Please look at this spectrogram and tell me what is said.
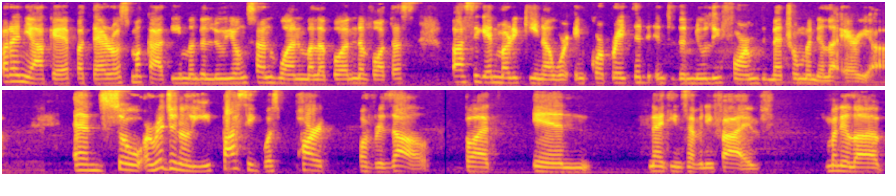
Parañaque, Pateros, Makati, Mandaluyong, San Juan, Malabon, Navotas, Pasig, and Marikina were incorporated into the newly formed Metro Manila area. And so originally, Pasig was part of Rizal, but in 1975, Manila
